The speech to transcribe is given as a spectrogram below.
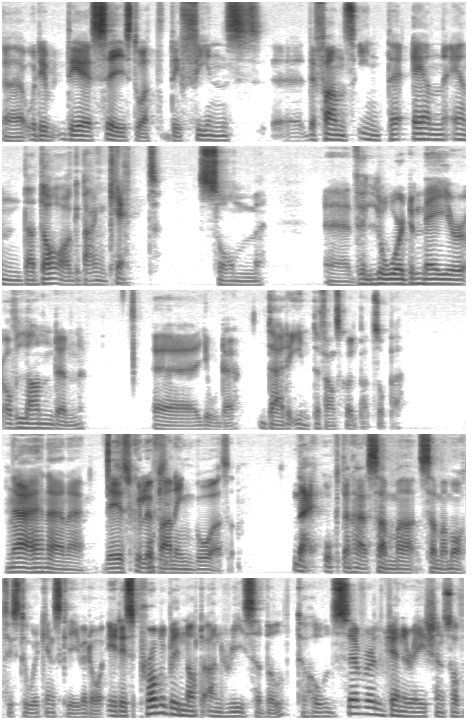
Eh, och det, det sägs då att det finns, eh, det fanns inte en enda dagbankett som eh, the Lord Mayor of London gjorde, där det inte fanns sköldpaddssoppa. Nej, nej, nej. Det skulle fan ingå alltså. Nej, och den här samma, samma mathistorikern skriver då It is probably not unreasonable to hold several generations of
